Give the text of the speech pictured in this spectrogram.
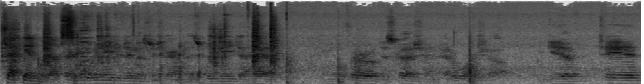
check in with I us. think what we need to do, Mr. Chairman, is we need to have a more thorough discussion at a workshop. Give Ted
